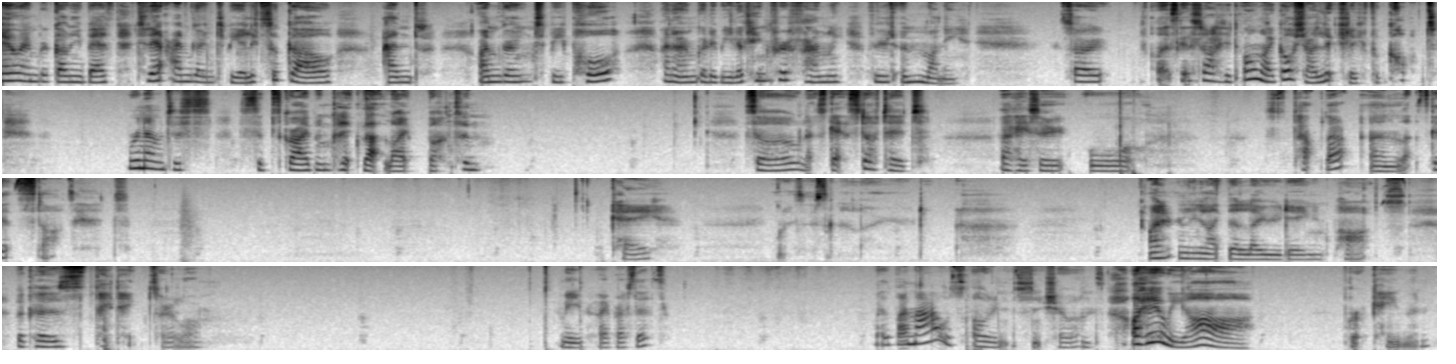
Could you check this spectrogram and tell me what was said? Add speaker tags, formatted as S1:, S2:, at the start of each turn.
S1: Hey Rainbow Gummy Bears. Today I'm going to be a little girl and I'm going to be poor and I'm going to be looking for family, food and money. So let's get started. Oh my gosh, I literally forgot. Remember to subscribe and click that like button. So let's get started. Okay, so tap that and let's get started. Okay, what is this gonna load? I don't really like the loading parts because they take so long. Maybe if I press this. Where's my mouse? Oh, it doesn't show us. Oh, here we are. Brookhaven.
